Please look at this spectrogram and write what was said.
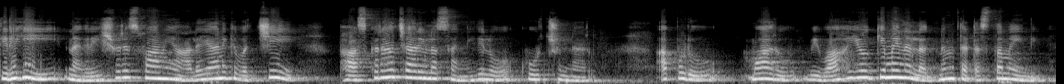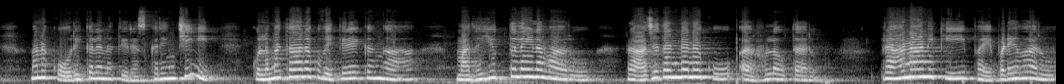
తిరిగి నగరేశ్వర స్వామి ఆలయానికి వచ్చి భాస్కరాచార్యుల సన్నిధిలో కూర్చున్నారు. అప్పుడు వారు వివాహయోగ్యమైన లగ్నం తటస్థమైంది. మన కోరికలను తిరస్కరించి కులమతాలకు వ్యతిరేకంగా మదయుక్తులైన వారు రాజదండనకు అర్హులవుతారు. ప్రాణానికి భయపడేవారు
